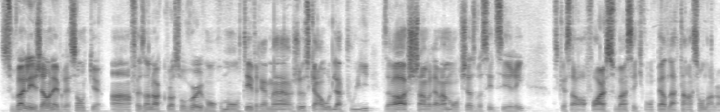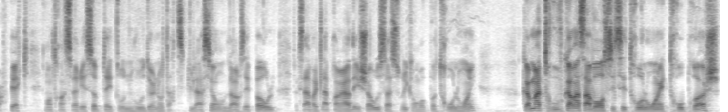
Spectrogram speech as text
Souvent, les gens ont l'impression qu'en faisant leur crossover, ils vont remonter vraiment jusqu'en haut de la poulie, dire Ah, je sens vraiment mon chest va s'étirer. Ce que ça va faire souvent, c'est qu'ils vont perdre la tension dans leur pec. Ils vont transférer ça peut-être au niveau d'une autre articulation de leurs épaules. Ça va être la première des choses, s'assurer qu'on va pas trop loin. Comment, savoir si c'est trop loin, trop proche?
